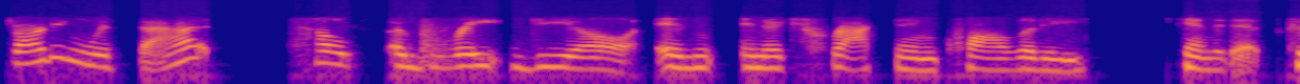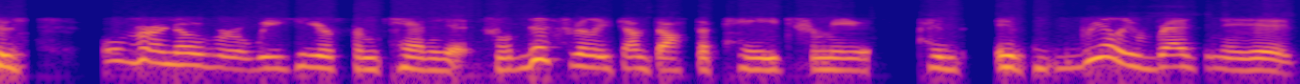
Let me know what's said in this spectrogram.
starting with that helps a great deal in, in attracting quality candidates because over and over we hear from candidates, well, this really jumped off the page for me. It really resonated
